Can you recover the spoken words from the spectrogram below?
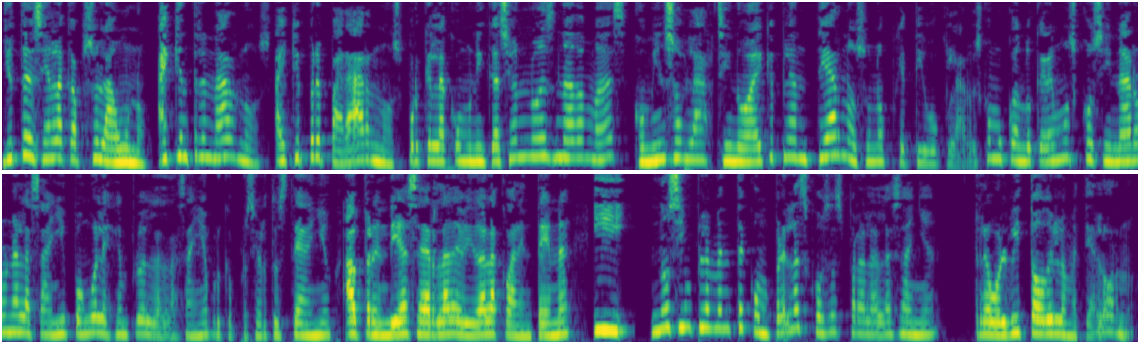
Yo te decía en la cápsula 1, hay que entrenarnos, hay que prepararnos porque la comunicación no es nada más comienzo a hablar, sino hay que plantearnos un objetivo claro. Es como cuando queremos cocinar una lasaña y pongo el ejemplo de la lasaña porque por cierto este año aprendí hacerla debido a la cuarentena y no simplemente compré las cosas para la lasaña, revolví todo y lo metí al horno.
